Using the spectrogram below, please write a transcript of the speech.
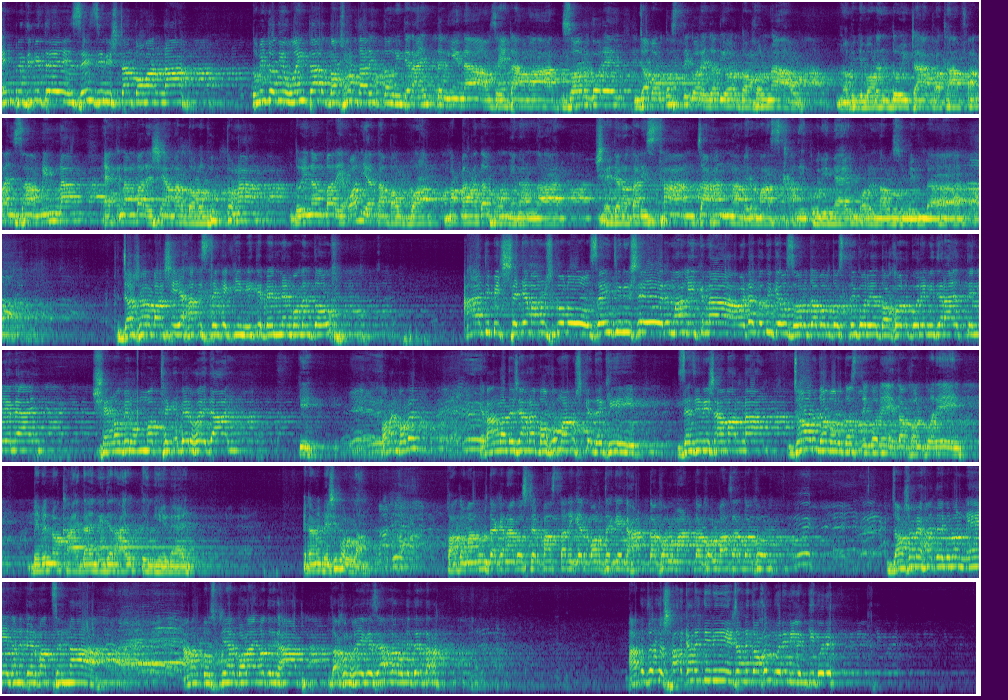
এই পৃথিবীতে সেই জিনিসটা তোমার না। তুমি যদি ওইটার দখলদারিত্ব নিজের আয়ত্তে নিয়ে নাও, যে এটা আমার। জোর করে, জবরদস্তি করে যদি ওর দখল নাও। নবীজি বলেন, দুইটা কথা ফালাইসা মিন্না এক নাম্বারে সে আমার দলভুক্ত না। দুই নাম্বারে অলিয়াতা বাব্বা মাকাদাহু মিনান নার। সে যেন তার স্থান জাহান নামের মাঝখানে করে নেয়। বলেন, নাউজুবিল্লাহ। যশোরবাসী হাদিস থেকে আজ বিশ্বে যে মানুষগুলো সেই জিনিসের জবরদস্তি করে, দখল করে নিজের আয়ত্তে নিয়ে নেয়, সে নবীর উম্মত থেকে বের হয়ে যায়। কি? বলেন বলেন। বাংলাদেশে আমরা বহু মানুষকে দেখি, যে জিনিস আমার না, জোর জবরদস্তি করে, দখল করে বিভিন্ন কায়দায় নিজের আয়ত্তে নিয়ে নেয়। এটা আমি বেশি বললাম। কত মানুষ দেখেন আগস্টের পাঁচ তারিখের পর থেকে ঘাট দখল, মাঠ দখল, বাজার দখল। যশোরে হয়তো এগুলো নেই জন্য টের পাচ্ছেন না। আমার কুষ্টিয়ার গড়াই নদীর ঘাট দখল হয়ে গেছে আল্লাহর অলিদের দ্বারা। অথচ সরকারি জিনিস, আপনি দখল করে নিলেন কি করে?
